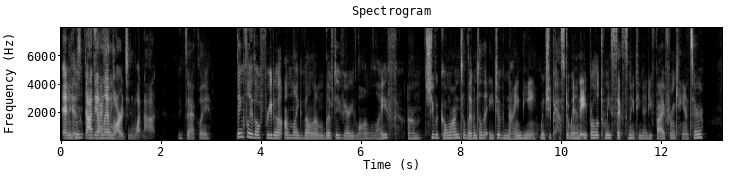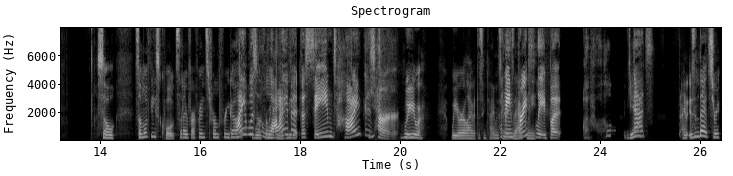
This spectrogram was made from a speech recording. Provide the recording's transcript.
and his Mhm, goddamn exactly. landlords and whatnot. Exactly. Thankfully, though, Frieda, unlike Willem, lived a very long life. Um, she would go on to live until the age of 90 when she passed away on April 26, 1995, from cancer. So, some of these quotes that I've referenced from Frieda. I was were from an alive at the same time as her. We were, we were alive at the same time as I her. I mean, exactly. briefly, but oh, Yeah, that's isn't that strange?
